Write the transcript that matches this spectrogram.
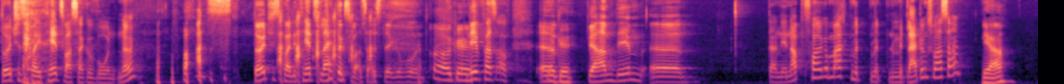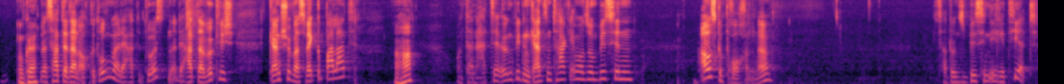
deutsches Qualitätswasser gewohnt, ne? Was? Deutsches Qualitätsleitungswasser ist der gewohnt. Okay. Nee, pass auf. Ähm, Okay. Wir haben dem äh, dann den Napf voll gemacht mit, mit, mit Leitungswasser. Ja. Okay. Das hat er dann auch getrunken, weil der hatte Durst. Ne? Der hat da wirklich ganz schön was weggeballert. Aha. Und dann hat er irgendwie den ganzen Tag immer so ein bisschen ausgebrochen, ne? Das hat uns ein bisschen irritiert.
